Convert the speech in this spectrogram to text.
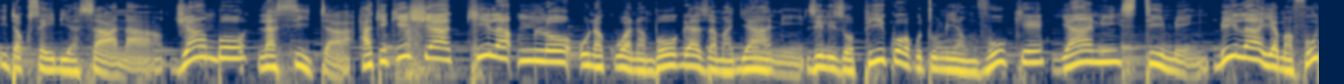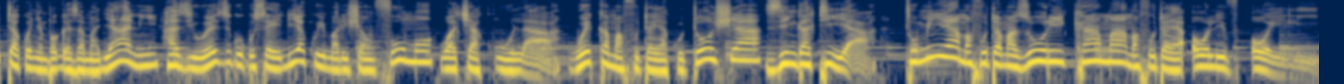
itakusaidia sana. Jambo la sita, hakikisha kila mlo unakuwa na mboga za majani zilizopikwa kwa kutumia mvuke, yani steaming. Bila ya mafuta kwenye mboga za majani haziwezi kukusaidia kuimarisha mfumo wa chakula. Weka mafuta ya kutosha. Zingatia tumia mafuta mazuri kama mafuta ya olive oil.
